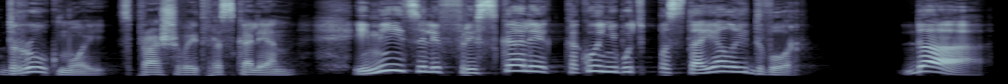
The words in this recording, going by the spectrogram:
«Друг мой», — спрашивает Фраскален, — «имеется ли в Фрискале какой-нибудь постоялый двор?» «Да,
